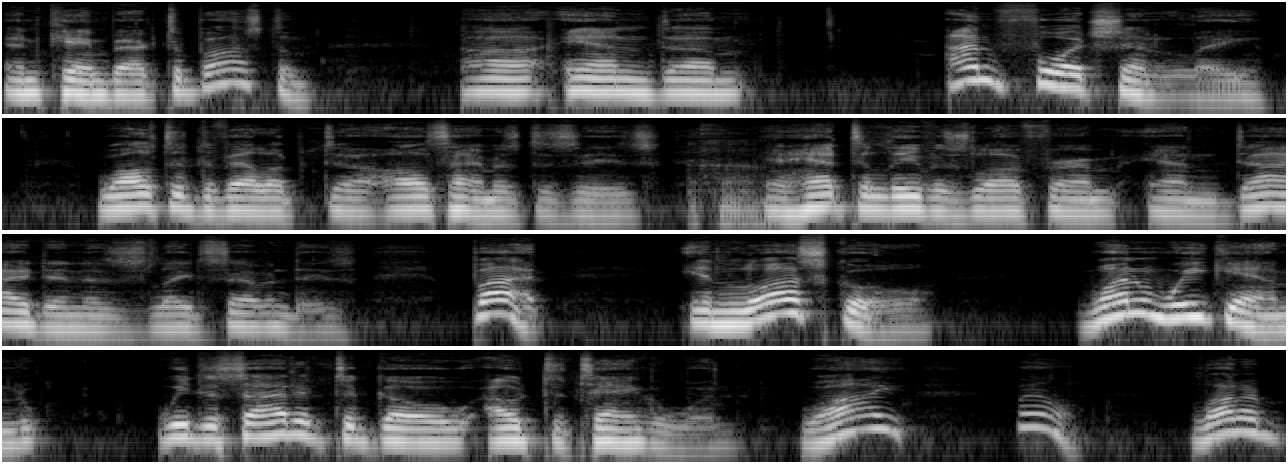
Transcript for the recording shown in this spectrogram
And came back to Boston. Uh, and um, unfortunately, Walter developed uh, Alzheimer's disease uh-huh. and had to leave his law firm and died in his late seventies. But in law school, one weekend we decided to go out to Tanglewood. Why? Well, a lot of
